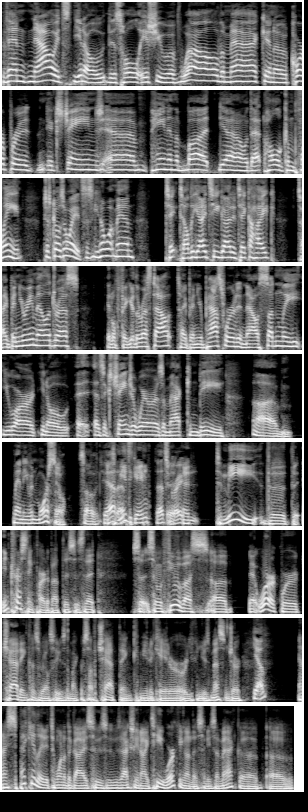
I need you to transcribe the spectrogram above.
then now it's you know this whole issue of well the Mac and a corporate exchange uh, pain in the butt, you know that whole complaint just goes away. It says you know what, man, Ta tell the IT guy to take a hike, type in your email address, it'll figure the rest out. Type in your password and now suddenly you are you know as exchange aware as a mac can be um and even more so. So yeah to me, that's, the game that's great. And to me, the the interesting part about this is that so so a few of us uh, at work were chatting because we also use the Microsoft Chat thing, Communicator, or you can use Messenger. yep. And I speculated to one of the guys who's who's actually in IT working on this, and he's a Mac uh, uh,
